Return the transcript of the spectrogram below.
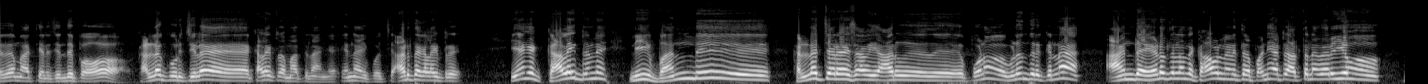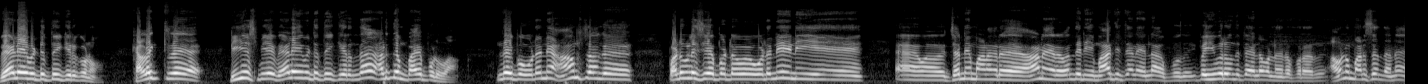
எதை மாற்றி அனுப்பிச்சு இப்போது கள்ளக்குறிச்சியில் கலெக்டரை மாற்றினாங்க என்ன ஆகி போச்சு? அடுத்த கலெக்டர். ஏங்க கலெக்டர்னு நீ வந்து கள்ளச்சராசாவை அறுபது பணம் விழுந்திருக்குன்னா அந்த இடத்துல அந்த காவல் நிலையத்தில் பணியாற்ற அத்தனை பேரையும் வேலையை விட்டு தூக்கியிருக்கணும். கலெக்டரை டிஎஸ்பியை வேலையை விட்டு தூக்கி இருந்தால் அடுத்தவன் பயப்படுவான். இந்த இப்போ உடனே ஆம்ஸ்டாங் படுகொலை செய்யப்பட்ட உடனே நீ சென்னை மாநகர ஆணையரை வந்து நீ மாற்றிட்டேன்னா என்ன ஆக போகுது? இப்போ இவர் வந்துட்டு என்ன பண்ண போகிறாரு அவனும் மனுஷன் தானே?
